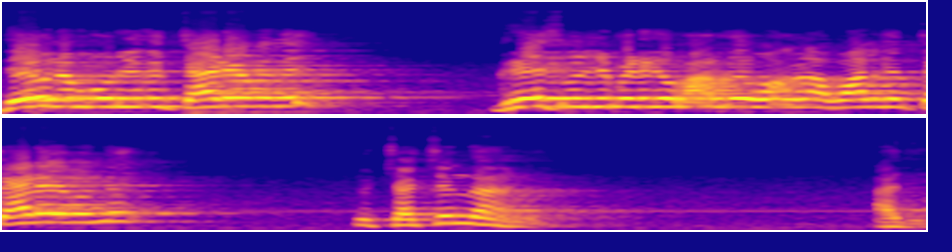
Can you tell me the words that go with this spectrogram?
దేవుని నమ్ముకుని తేడా ఏముంది? గ్రేస్ విడిచిపెట్టి వాళ్ళకి వాళ్ళకి తేడా ఏముంది? నువ్వు చచ్చిందాన్ని. అది.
